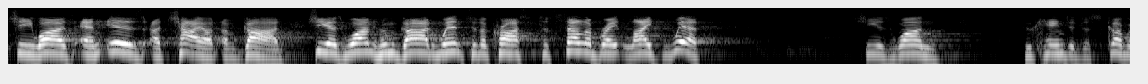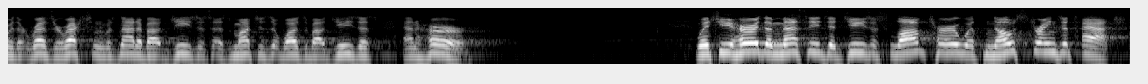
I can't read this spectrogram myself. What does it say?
She was and is a child of God. She is one whom God went to the cross to celebrate life with. She is one who came to discover that resurrection was not about Jesus as much as it was about Jesus and her. When she heard the message that Jesus loved her with no strings attached,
